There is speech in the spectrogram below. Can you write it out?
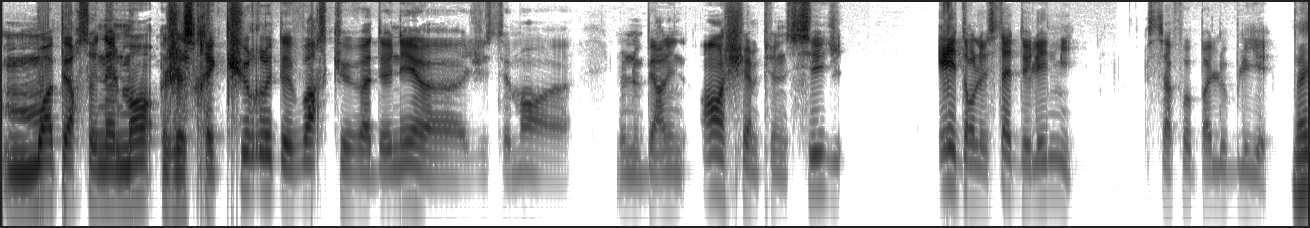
moi personnellement, je serais curieux de voir ce que va donner euh, justement euh, le Berlin en Champions League et dans le stade de l'ennemi. Ça faut pas l'oublier. Oui,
